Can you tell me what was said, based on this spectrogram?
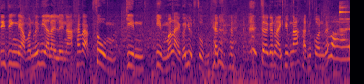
จริงๆ เนี่ยมันไม่มีอะไรเลยนะ แค่แบบสุ่มกินอิ่มเมื่อไหร่ก็หยุดสุ่มแค่นั้นแหละเจอกันใหม่คลิปหน้าค่ะทุกคน บ๊ายบาย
